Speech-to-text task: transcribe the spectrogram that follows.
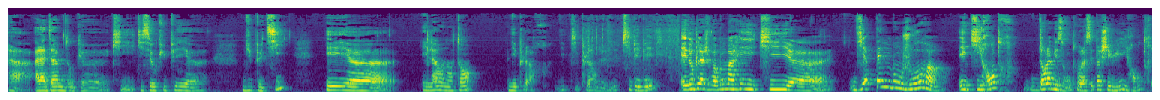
à, la dame donc euh, qui, qui s'est occupée euh, du petit. Et, et là, on entend des pleurs, des petits pleurs de, de petits bébés. Et donc là, je vois mon mari qui dit à peine bonjour et qui rentre dans la maison. Voilà, c'est pas chez lui, il rentre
